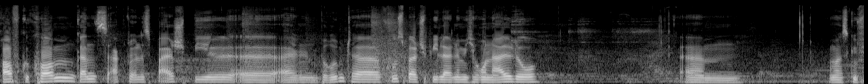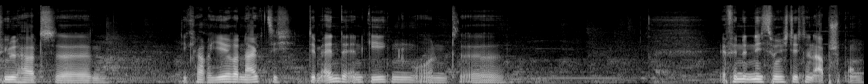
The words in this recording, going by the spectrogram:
drauf gekommen. Ganz aktuelles Beispiel: äh, ein berühmter Fußballspieler, nämlich Ronaldo, ähm, wo man das Gefühl hat, äh, die Karriere neigt sich dem Ende entgegen und äh, er findet nicht so richtig den Absprung.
